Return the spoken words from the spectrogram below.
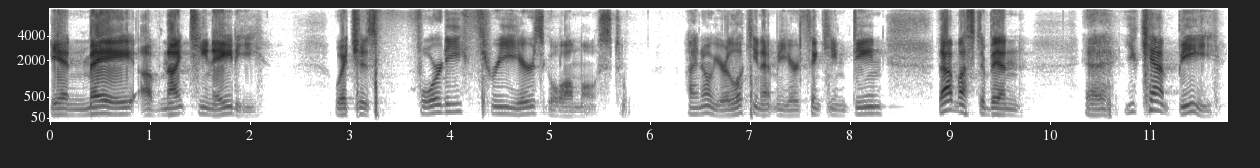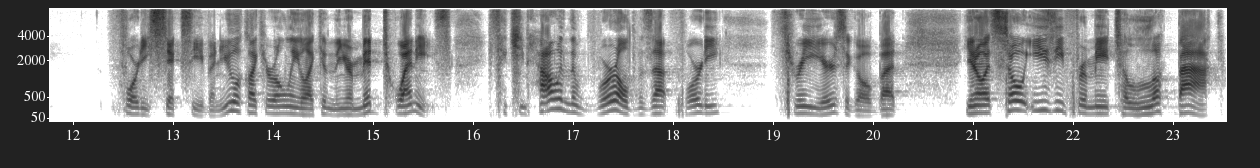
in May of 1980, which is 43 years ago almost. I know you're looking at me, you're thinking, Dean, that must have been, uh, you can't be 46 even. You look like you're only like in your mid 20s. Thinking, how in the world was that 43 years ago? But, you know, it's so easy for me to look back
